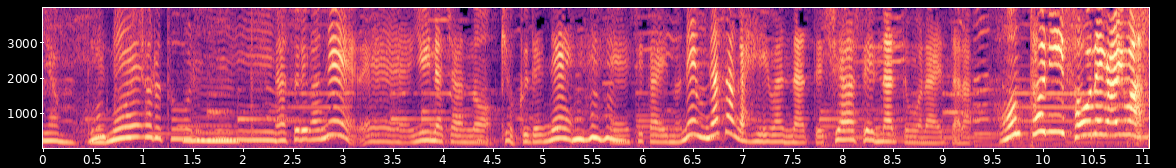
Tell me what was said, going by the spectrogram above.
いやもう本当おっしゃる通りうん。なそれがね、えーゆいなちゃんの曲でね、えー世界のね皆さんが平和になって幸せになってもらえたら。本当にそう願います。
